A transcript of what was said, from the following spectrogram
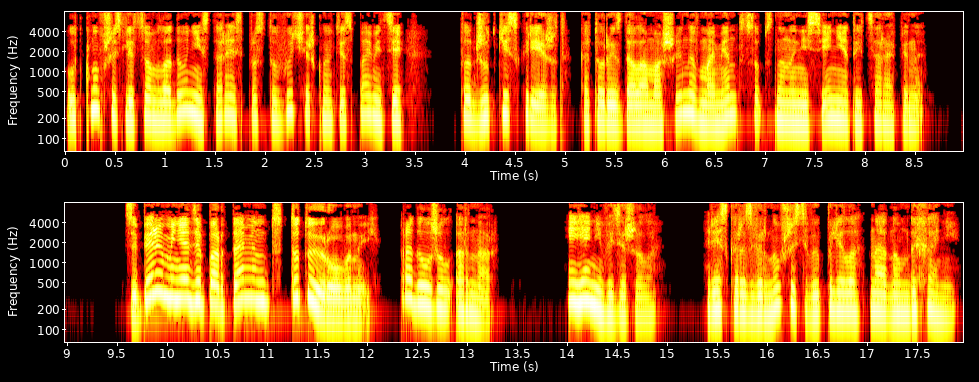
уткнувшись лицом в ладони и стараясь просто вычеркнуть из памяти тот жуткий скрежет, который издала машина в момент, собственно, нанесения этой царапины. «Теперь у меня департамент татуированный», — продолжил Арнар. И я не выдержала. Резко развернувшись, выпалила на одном дыхании.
